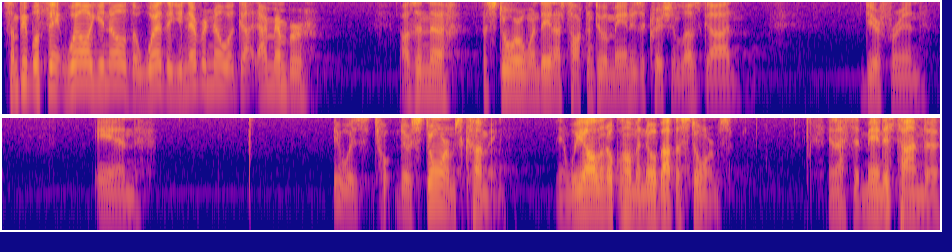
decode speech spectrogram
Some people think, well, you know, the weather, you never know what God. I remember I was in a, a store one day and I was talking to a man who's a Christian, loves God, dear friend, and it was there's storms coming, and we all in Oklahoma know about the storms. And I said, man, it's time to.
